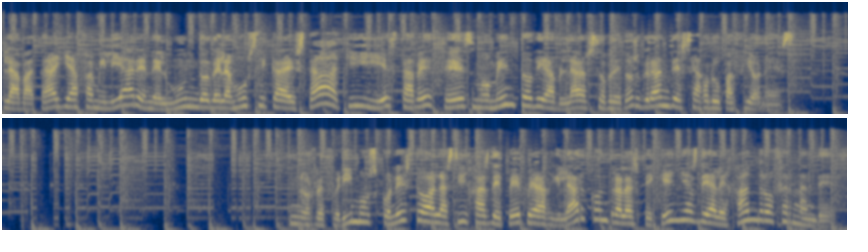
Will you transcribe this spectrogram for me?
La batalla familiar en el mundo de la música está aquí y esta vez es momento de hablar sobre dos grandes agrupaciones. Nos referimos con esto a las hijas de Pepe Aguilar contra las pequeñas de Alejandro Fernández.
